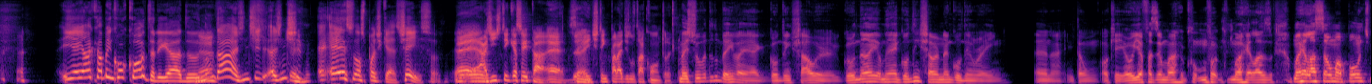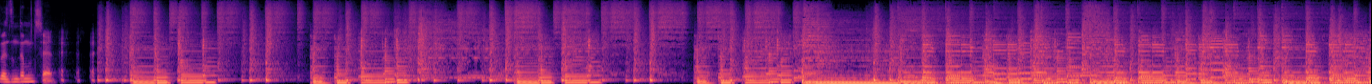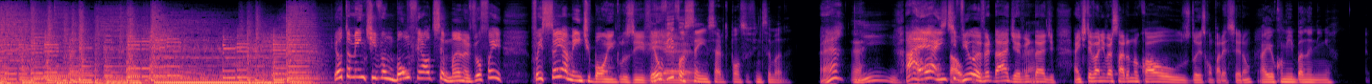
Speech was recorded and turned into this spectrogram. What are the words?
E aí acaba em cocô, tá ligado? Né? Não dá, a gente. A gente é, é esse o nosso podcast, é isso. É, a gente tem que aceitar. É, Sim. a gente tem que parar de lutar contra. Mas chuva tudo bem, vai. É Golden Shower. Go- não, é é Golden Shower, não é Golden Rain. É, né? Então, ok. Eu ia fazer uma, uma, uma, relação, uma relação, uma ponte, mas não deu muito certo. Eu também tive um bom final de semana, viu? Foi, foi seiamente bom, inclusive. Eu vi É. você em certo ponto no fim de semana. É? É. Ah, é, a gente Stalker. viu, é verdade, é verdade. A gente teve um aniversário no qual os dois compareceram. Aí eu comi bananinha.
